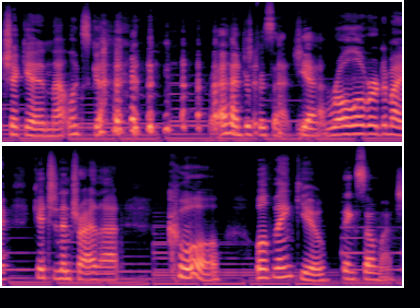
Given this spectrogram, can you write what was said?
chicken. That looks good. 100% yeah Roll over to my kitchen and try that. Cool. Well, thank you. Thanks so much.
